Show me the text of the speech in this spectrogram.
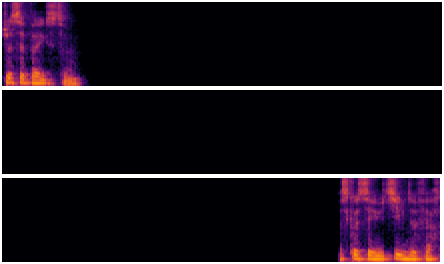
Je sais pas exactement. Est-ce que c'est utile de faire,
